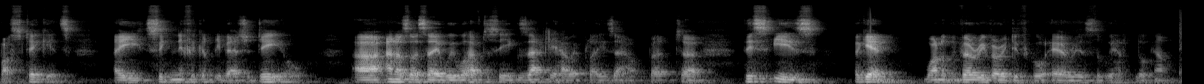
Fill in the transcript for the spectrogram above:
bus tickets a significantly better deal. Uh, and as I say, we will have to see exactly how it plays out. But uh, this is, again, one of the very, very difficult areas that we have to look at.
